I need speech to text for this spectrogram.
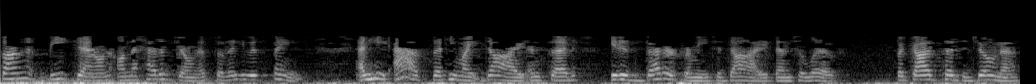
sun beat down on the head of Jonah so that he was faint. And he asked that he might die, and said, It is better for me to die than to live. But God said to Jonah,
